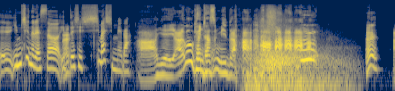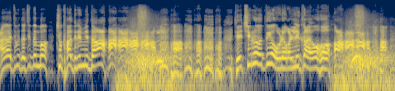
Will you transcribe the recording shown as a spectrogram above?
에, 임신을 해서 입덧이 심하십니다. 아, 예, 예, 뭐, 괜찮습니다. 에? 아, 하여튼, 어쨌든 뭐, 축하드립니다. 제 치료 어떻게 오래 걸릴까요?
